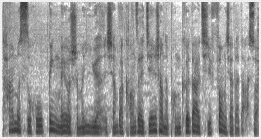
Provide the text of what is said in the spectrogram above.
他们似乎并没有什么意愿想把扛在肩上的朋克大旗放下的打算。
